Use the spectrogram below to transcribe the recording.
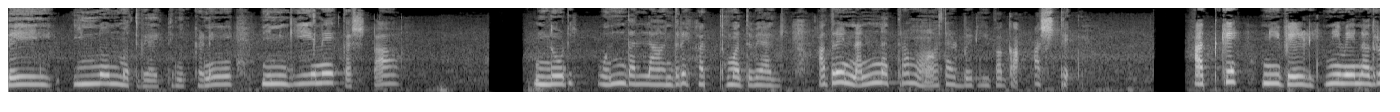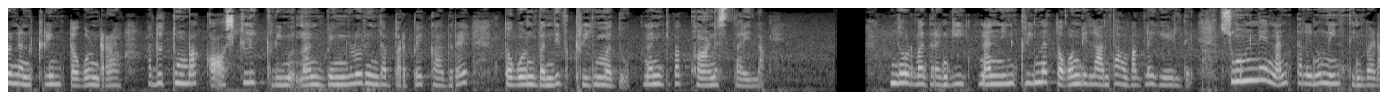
ಲೇ, ಇನ್ನೊಂದು ಮದುವೆ ಆಯ್ತೀನಿ ಕಣೆ, ನಿಮ್ಗೇನೇ ಕಷ್ಟ? ನೋಡಿ, ಒಂದಲ್ಲ ಅಂದರೆ ಹತ್ತು ಮದುವೆ ಆಗಿ. ಆದರೆ ನನ್ನ ಹತ್ರ ಮಾತಾಡಬೇಡಿ ಇವಾಗ, ಅಷ್ಟೇ. ಅದಕ್ಕೆ ನೀವು ಹೇಳಿ, ನೀವೇನಾದರೂ ನನ್ನ ಕ್ರೀಮ್ ತೊಗೊಂಡ್ರಾ? ಅದು ತುಂಬ ಕಾಸ್ಟ್ಲಿ ಕ್ರೀಮು ನಾನು ಬೆಂಗಳೂರಿಂದ ಬರಬೇಕಾದ್ರೆ ತೊಗೊಂಡು ಬಂದಿದ್ದ ಕ್ರೀಮ್ ಅದು. ನನಗೆ ಇವಾಗ ಕಾಣಿಸ್ತಾ ಇಲ್ಲ. ನೋಡಿ ಮದ್ರಂಗಿ ನಾನು ನಿನ್ನ ಕ್ರೀಮ್ನ ತೊಗೊಂಡಿಲ್ಲ ಅಂತ ಅವಾಗಲೇ ಹೇಳಿದೆ. ಸುಮ್ಮನೆ ನನ್ನ ತಲೆನೂ ನೀನು ತಿನ್ಬೇಡ.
